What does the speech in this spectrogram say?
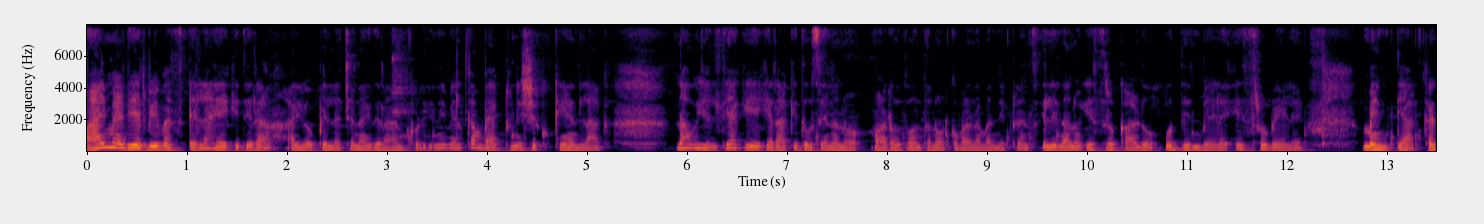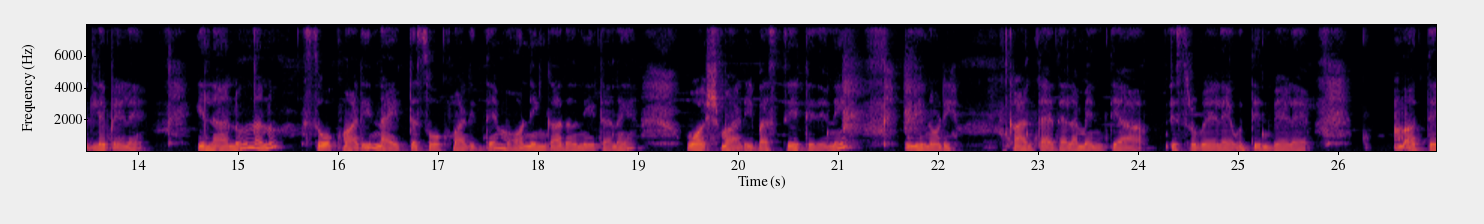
ಹಾಯ್ ಮೈ ಡಿಯರ್ ವಿವರ್ಸ್ ಎಲ್ಲ ಹೇಗಿದ್ದೀರಾ? ಹೋಪ್ ಎಲ್ಲ ಚೆನ್ನಾಗಿದ್ದೀರಾ ಅಂದ್ಕೊಂಡಿದ್ದೀನಿ. Welcome back to Nishi cookie and log ನಾವು ಹೆಲ್ತಿಯಾಗಿ ಹೇಗೆ ರಾಗಿ ದೋಸೆನ ನೋ ಮಾಡೋದು ಅಂತ ನೋಡ್ಕೊಂಬರೋಣ ಬನ್ನಿ ಫ್ರೆಂಡ್ಸ್ ಇಲ್ಲಿ ನಾನು ಹೆಸರು ಕಾಳು, ಉದ್ದಿನ ಬೇಳೆ, ಹೆಸರು ಬೇಳೆ, ಮೆಂತ್ಯ, ಕಡಲೆಬೇಳೆ. ಎಲ್ಲನೂ ನಾನು ಸೋಕ್ ಮಾಡಿ ನೈಟ್ ಸೋಕ್ ಮಾಡಿದ್ದೆ. ಮಾರ್ನಿಂಗ್ ಅದನ್ನು ನೀಟಾಗಿ ವಾಶ್ ಮಾಡಿ, ಬಸ್ತಿ ಇಟ್ಟಿದ್ದೀನಿ. ಇಲ್ಲಿ ನೋಡಿ ಕಾಣ್ತಾ ಇದೆಲ್ಲ ಮೆಂತ್ಯ, ಹೆಸರು ಬೇಳೆ, ಉದ್ದಿನ ಬೇಳೆ, ಮತ್ತು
